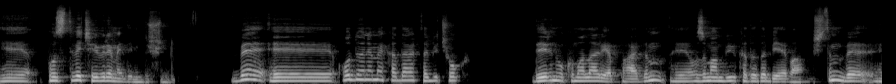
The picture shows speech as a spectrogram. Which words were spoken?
e, pozitife çeviremediğimi düşündüm. Ve e, o döneme kadar tabii çok derin okumalar yapardım. E, o zaman Büyükada'da bir ev almıştım ve e,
